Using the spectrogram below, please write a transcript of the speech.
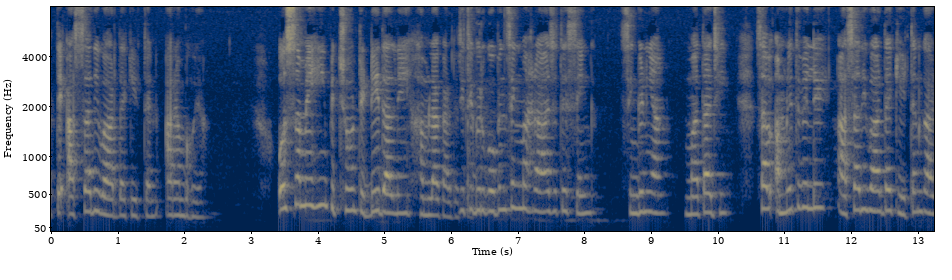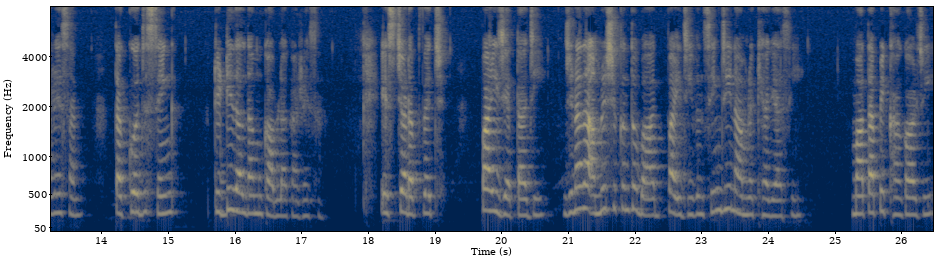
ਅਤੇ ਆਸਾ ਦੀ ਵਾਰ ਦਾ ਕੀਰਤਨ ਆਰੰਭ ਹੋਇਆ। ਉਸ ਸਮੇਂ ਹੀ ਪਿੱਛੋਂ ਟਿੱਡੀ ਦਲ ਨੇ ਹਮਲਾ ਕਰ ਦਿੱਤਾ। ਜਿੱਥੇ ਗੁਰੂ ਗੋਬਿੰਦ ਸਿੰਘ ਮਹਾਰਾਜ ਅਤੇ ਸਿੰਘ, ਸਿੰਘਣੀਆਂ, ਮਾਤਾ ਜੀ ਸਭ ਅੰਮ੍ਰਿਤ ਵੇਲੇ ਆਸਾ ਦੀ ਵਾਰ ਦਾ ਕੀਰਤਨ ਕਰ ਰਹੇ ਸਨ, ਤਾਂ ਕੁਝ ਸਿੰਘ ਟਿੱਡੀ ਦਲ ਦਾ ਮੁਕਾਬਲਾ ਕਰ ਰਹੇ ਸਨ। ਇਸ ਝੜਪ ਵਿੱਚ ਭਾਈ ਜੈਤਾ ਜੀ, ਜਿਨ੍ਹਾਂ ਦਾ ਅੰਮ੍ਰਿਤ ਛਕਣ ਤੋਂ ਬਾਅਦ ਭਾਈ ਜੀਵਨ ਸਿੰਘ ਜੀ ਨਾਮ ਰੱਖਿਆ ਗਿਆ ਸੀ, ਮਾਤਾ ਭਿੱਖਾ ਕੌਰ ਜੀ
